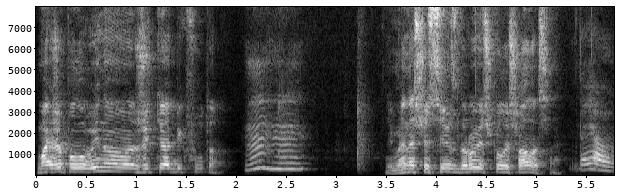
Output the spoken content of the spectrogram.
майже половина життя Бікфута. Угу. І в мене ще 7 здоров'ячко лишалося. Да я м,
